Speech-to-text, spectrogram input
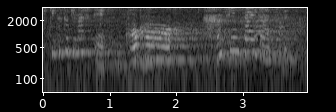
引き続きまして後攻阪神タイガース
